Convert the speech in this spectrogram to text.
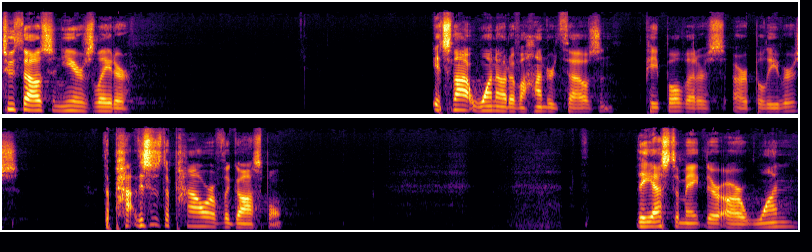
2,000 years later, it's not one out of 100,000 people that are, are believers. The, this is the power of the gospel. They estimate there are one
